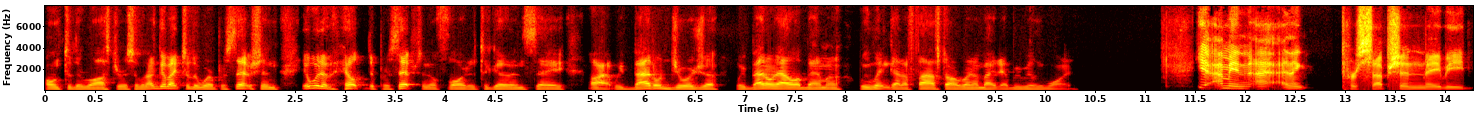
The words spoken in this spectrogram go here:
onto the roster. So when I go back to the word perception, it would have helped the perception of Florida to go and say, all right, we battled Georgia, we battled Alabama, we went and got a five star running back that we really wanted. Yeah, I mean, I, I think perception maybe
